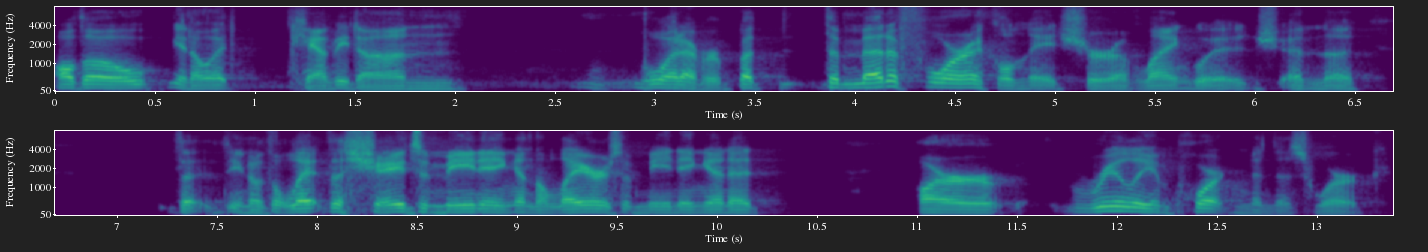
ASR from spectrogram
Although you know it can be done whatever. But the metaphorical nature of language and the the you know the the shades of meaning and the layers of meaning in it are really important in this work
